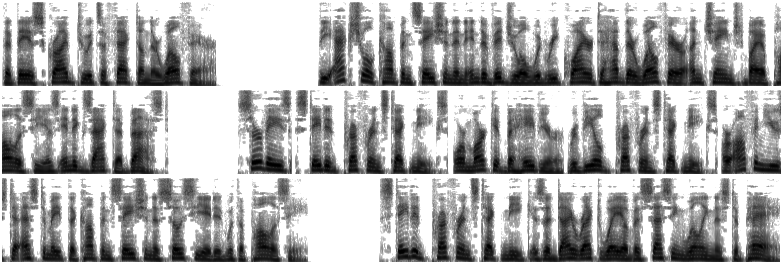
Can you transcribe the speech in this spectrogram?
that they ascribe to its effect on their welfare. The actual compensation an individual would require to have their welfare unchanged by a policy is inexact at best. Surveys stated preference techniques or market behavior revealed preference techniques are often used to estimate the compensation associated with a policy. Stated preference technique is a direct way of assessing willingness to pay.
